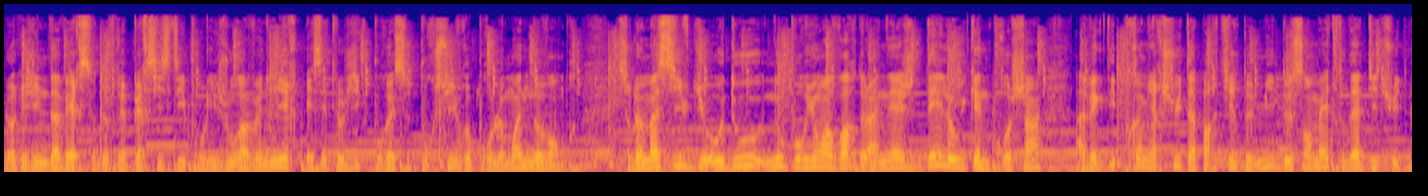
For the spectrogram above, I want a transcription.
Le régime d'averse devrait persister pour les jours à venir, et cette logique pourrait se poursuivre pour le mois de novembre. Sur le massif du Haut-Doubs, nous pourrions avoir de la neige dès le week-end prochain, avec des premières chutes à partir de 1200 mètres d'altitude.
